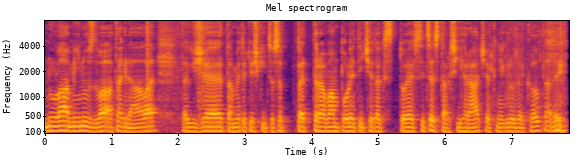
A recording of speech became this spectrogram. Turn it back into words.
nula, minus dva a tak dále, takže tam je to těžký. Co se Petra vám týče, tak to je sice starší hráč, jak někdo řekl tady,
